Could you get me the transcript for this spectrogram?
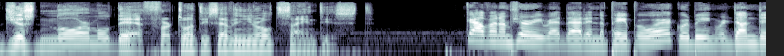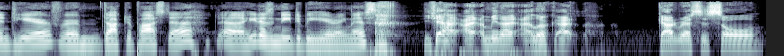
Just normal death for 27 year old scientist. Calvin, I'm sure he read that in the paperwork. We're being redundant here for Dr. Pasta. Uh, he doesn't need to be hearing this. Yeah, I, I mean, I, I look, I, God rest his soul.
